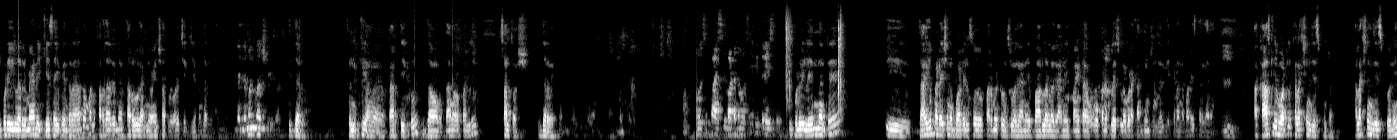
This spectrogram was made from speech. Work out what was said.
ఇప్పుడు వీళ్ళ రిమాండ్ ఈ కేసు అయిపోయిన తర్వాత మళ్ళీ ఫర్దర్గా మేము తరువుగా అన్ని వైన్ షాపులు కూడా చెక్ చేయడం జరుగుతుంది. ఇద్దరు. తునికి కార్తీక్ దామ దామరపల్లి సంతోష్ ఇద్దరు వ్యక్తులు. ఇప్పుడు వీళ్ళు ఏంటంటే ఈ తాగి పడేసిన బాటిల్స్ పర్మిట్ రూమ్స్లో కానీ బార్లలో కానీ బయట ఓపెన్ ప్లేస్లో కూడా కన్జంప్షన్ జరిగి ఎక్కడన్నా పడేస్తారు కదా. ఆ కాస్ట్లీ బాటిల్ కలెక్షన్ చేసుకుంటారు. కలెక్షన్ చేసుకొని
